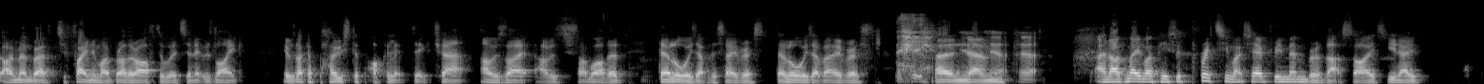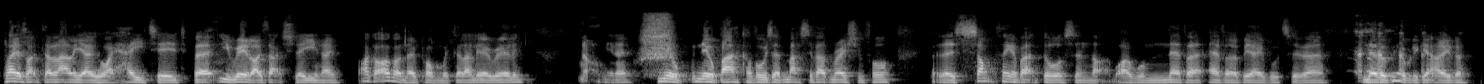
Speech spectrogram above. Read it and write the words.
I remember phoning my brother afterwards, and it was like it was like a post-apocalyptic chat. I was like, I was just like, well, they'll they'll always have this over us. They'll always have it over us. And yeah, um, yeah, yeah. and I've made my peace with pretty much every member of that side. You know, players like Dallaglio, who I hated, but you realise actually, you know, I got I got no problem with Dallaglio really. No. You know, Neil Neil Back, I've always had massive admiration for, but there's something about Dawson that I will never ever be able to uh, never be able to get over.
